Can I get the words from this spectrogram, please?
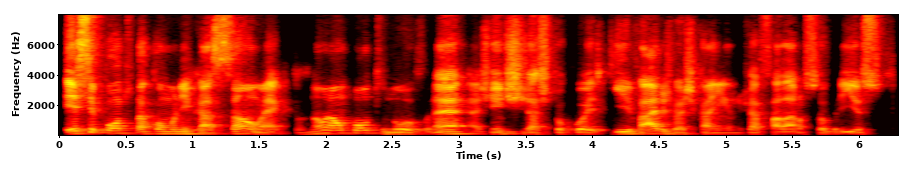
Esse ponto da comunicação, Hector, não é um ponto novo, né? A gente já tocou aqui, vários vascaínos já falaram sobre isso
